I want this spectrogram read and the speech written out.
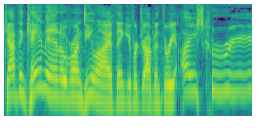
Captain K-Man over on DLive, thank you for dropping three ice cream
